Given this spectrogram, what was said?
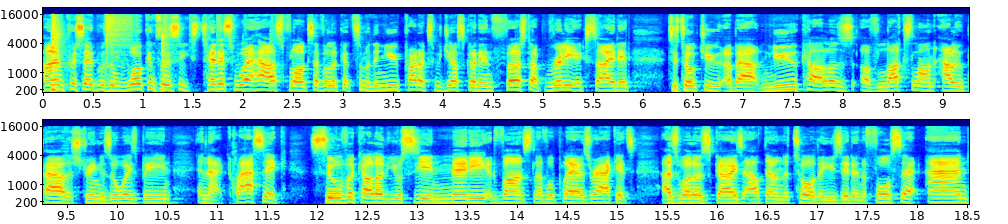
Hi, I'm Chris Edwards and welcome to this week's Tennis Warehouse Vlogs. Have a look at some of the new products we just got in. First up, really excited to talk to you about new colors of Luxilon Alu Power. The string has always been in that classic silver color that you'll see in many advanced level players' rackets, as well as guys out there on the tour. They use it in a full set and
